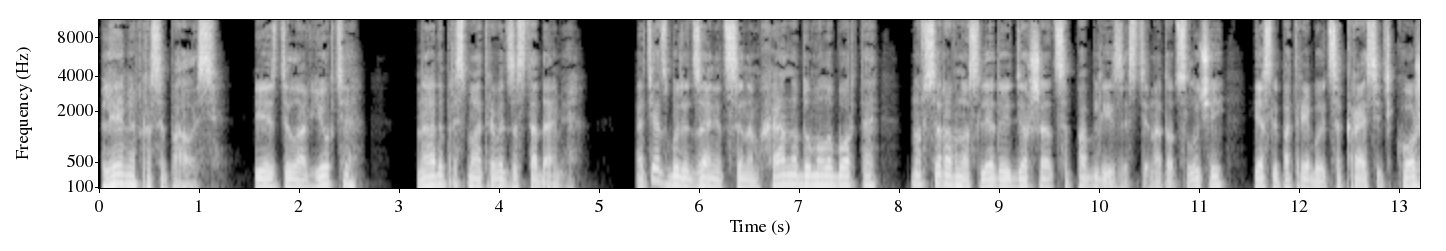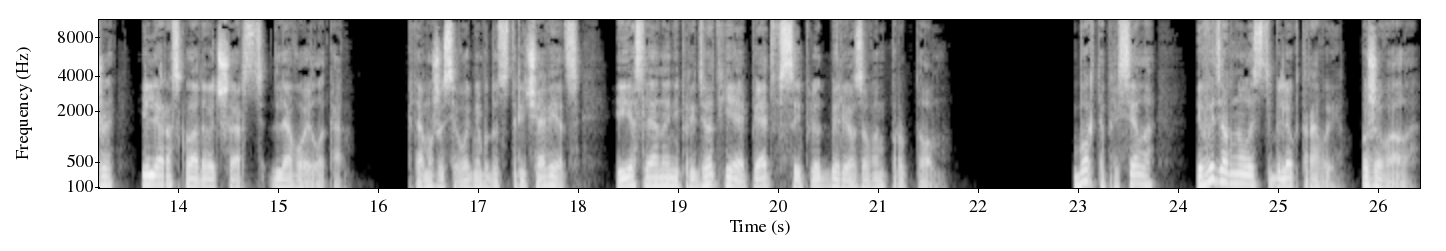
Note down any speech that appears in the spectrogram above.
Племя просыпалось. Есть дела в юрте, надо присматривать за стадами. Отец будет занят сыном хана, думала Борте, но все равно следует держаться поблизости на тот случай, если потребуется красить кожи или раскладывать шерсть для войлока. К тому же сегодня будут стричь овец, и если она не придет, ей опять всыплют березовым прутом. Борта присела и выдернула стебелек травы, пожевала.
